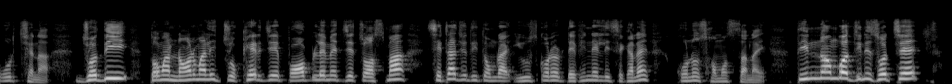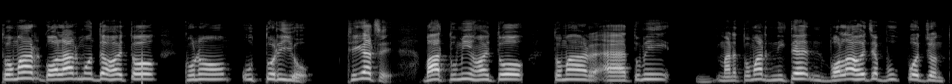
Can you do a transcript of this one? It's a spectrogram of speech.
করছে না। যদি তোমার নর্মালি চোখের যে প্রবলেমের যে চশমা, সেটা যদি তোমরা ইউজ করো ডেফিনেটলি সেখানে কোনো সমস্যা নাই। তিন নম্বর জিনিস হচ্ছে, তোমার গলার মধ্যে হয়তো কোনো উত্তরীয়, ঠিক আছে? বা তুমি হয়তো তোমার তুমি মানে তোমার নিতে বলা হয়েছে বুক পর্যন্ত।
